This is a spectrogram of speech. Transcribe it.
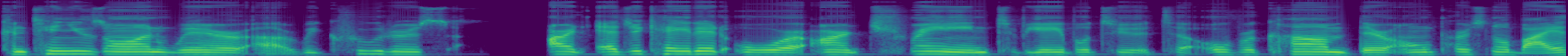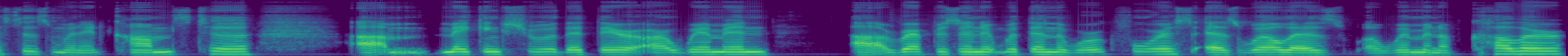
continues on where uh, recruiters aren't educated or aren't trained to be able to to overcome their own personal biases when it comes to um, making sure that there are women uh, represented within the workforce as well as uh, women of color.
